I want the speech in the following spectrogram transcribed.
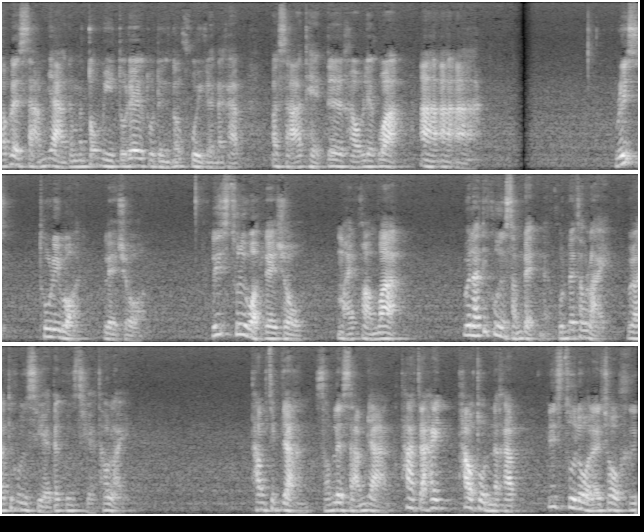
สำเร็จสามอย่างแต่มันต้องมีตัวเลขตัวหนึ่งต้องคุยกันนะครับ ภาษาเทรดเดอร์เขาเรียกว่า RRR risk to reward ratio risk to reward ratio หมายความว่า เวลาที่คุณสำเร็จเนี่ยคุณได้เท่าไหร่ เวลาที่คุณเสียแต่คุณเสียเท่าไหร่ทำสิบอย่างสำเร็จสามอย่าง ถ้าจะให้เท่าทุนนะครับ risk to reward ratio คือ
